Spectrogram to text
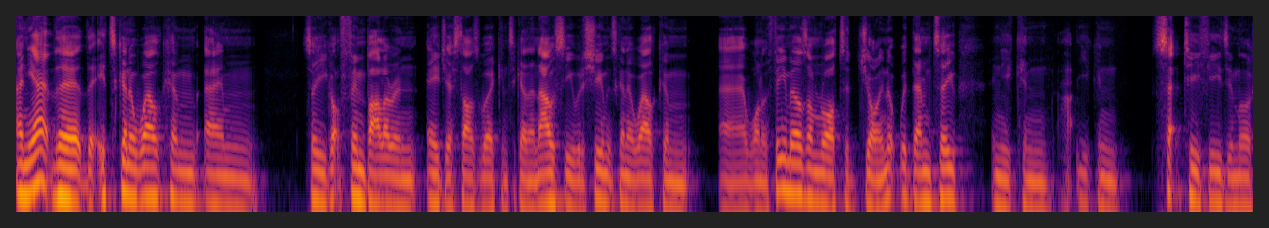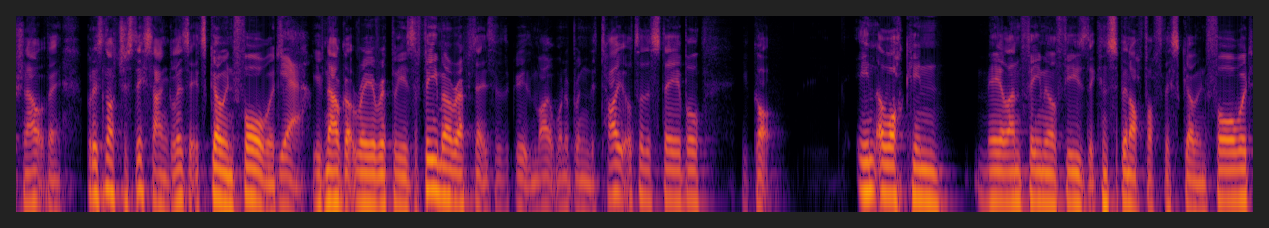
and yeah, the, the it's going to welcome. Um, so you got Finn Balor and AJ Styles working together now, so you would assume it's going to welcome uh, one of the females on Raw to join up with them too, and you can you can set two feuds in motion out of it. But it's not just this angle, is it? It's going forward. Yeah. you've now got Rhea Ripley as a female representative of the group that might want to bring the title to the stable. You've got interlocking male and female feuds that can spin off off this going forward.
